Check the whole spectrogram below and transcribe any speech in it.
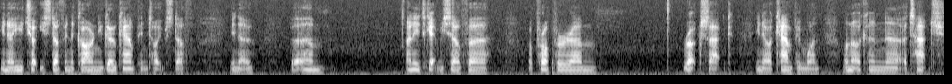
You know, you chuck your stuff in the car and you go camping type stuff. You know, but um, I need to get myself a a proper um rucksack. You know, a camping one, one that I can uh, attach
